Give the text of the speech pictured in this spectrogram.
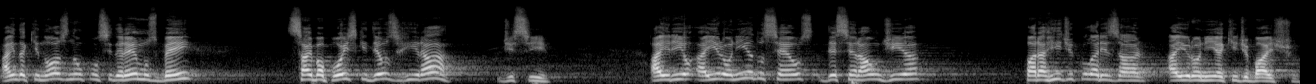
ainda que nós não consideremos bem, saiba, pois, que Deus rirá de si. A ironia dos céus descerá um dia para ridicularizar a ironia aqui de baixo.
